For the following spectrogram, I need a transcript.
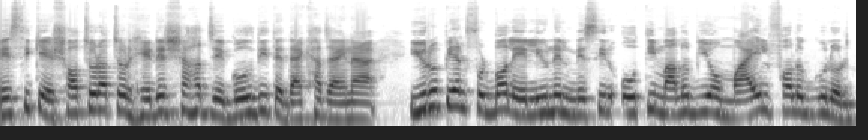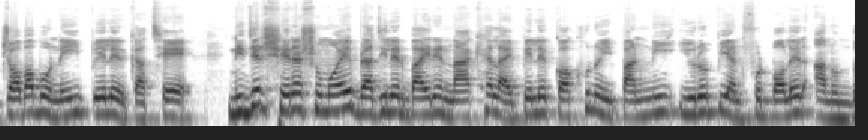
মেসিকে সচরাচর হেডের সাহায্যে গোল দিতে দেখা যায় না। ইউরোপিয়ান ফুটবলে লিওনেল মেসির অতি মানবীয় মাইল ফলকগুলোর জবাবও নেই পেলের কাছে। নিজের সেরা সময়ে ব্রাজিলের বাইরে না খেলায় পেলে কখনোই পাননি ইউরোপিয়ান ফুটবলের আনন্দ।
